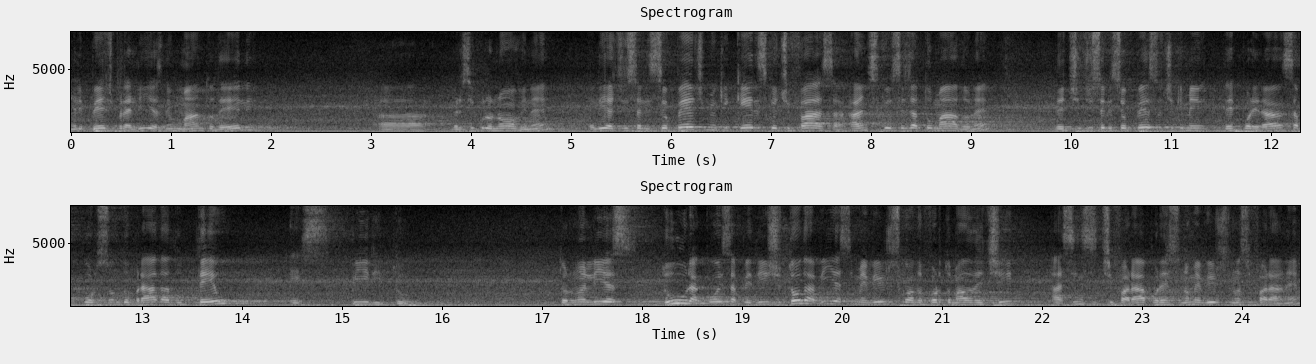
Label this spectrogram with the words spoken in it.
ele pede para Elias, né, o manto dele, versículo 9, né? Elias disse a Eliseu: Pede-me o que queres que eu te faça antes que eu seja tomado, né? De ti disse Eliseu: Peço-te que me dê por herança porção dobrada do teu espírito. Tornou Elias dura coisa pedir todavia, se me virdes quando for tomado de ti, assim se te fará, porém, se não me virdes, não se fará, né?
